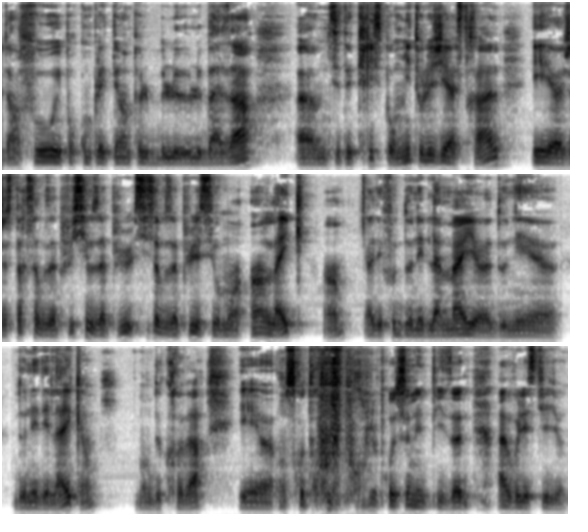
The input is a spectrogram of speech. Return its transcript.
d'infos et pour compléter un peu le, bazar. C'était Chris pour Mythologie Astrale et j'espère que ça vous a plu. Si ça vous a plu, laissez au moins un like. Hein, à défaut de donner de la maille, donnez donnez des likes. Hein manque de crevards. Et euh, on se retrouve pour le prochain épisode. À vous les studios.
